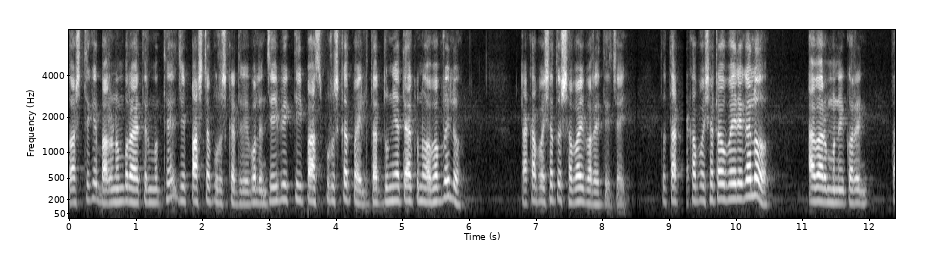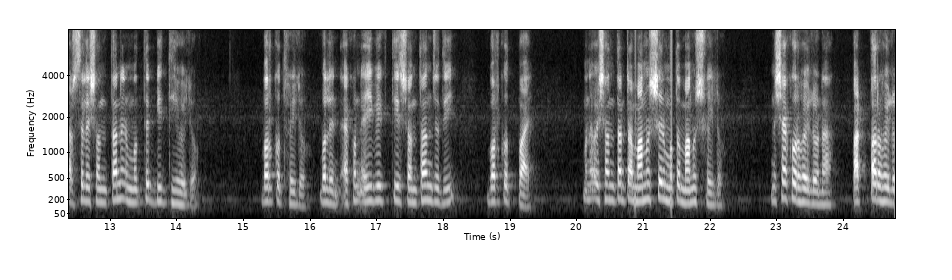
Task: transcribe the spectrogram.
দশ থেকে বারো নম্বর আয়তের মধ্যে যে পাঁচটা পুরস্কার দেবে। বলেন, যেই ব্যক্তি পাঁচ পুরস্কার পাইল, তার দুনিয়াতে আর কোনো অভাব রইল? টাকা পয়সা তো সবাই বাড়াইতে চাই তো তার টাকা পয়সাটাও বেড়ে গেল, আবার মনে করেন তার ছেলে সন্তানের মধ্যে বৃদ্ধি হইল, বরকত হইল। বলেন, এখন এই ব্যক্তির সন্তান যদি বরকত পায় মানে ওই সন্তানটা মানুষের মতো মানুষ হইল, নেশাখোর হইল না, পাটপার হইল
